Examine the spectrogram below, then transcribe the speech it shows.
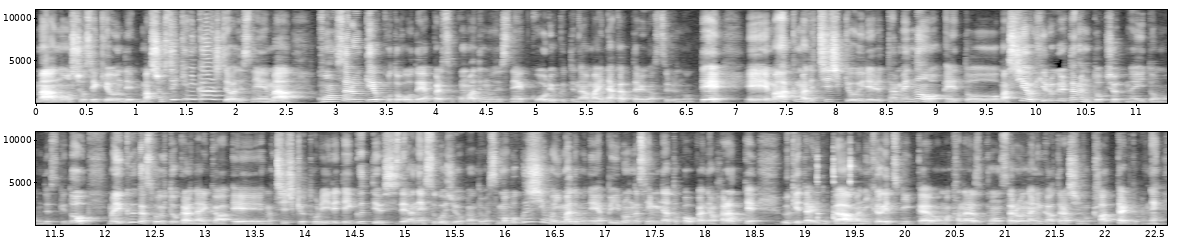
まあ、あの、書籍を読んでる。まあ、書籍に関してはですね、まあ、コンサルを受けることほどやっぱりそこまでのですね、効力っていうのはあまりなかったりはするので、えー、まあ、あくまで知識を入れるための、えっ、ー、と、まあ、視野を広げるための読書っていうのはいいと思うんですけど、まあ、ゆくゆくはそういう人から何か、えー、まあ、知識を取り入れていくっていう姿勢はね、すごい重要かなと思います。まあ、僕自身も今でもね、やっぱいろんなセミナーとかお金を払って受けたりとか、まあ、2ヶ月に1回はま必ずコンサルを何か新しいの買ったりとかね、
